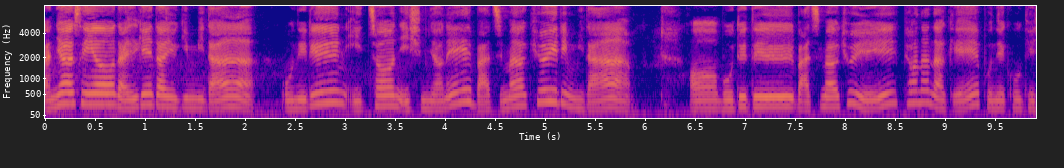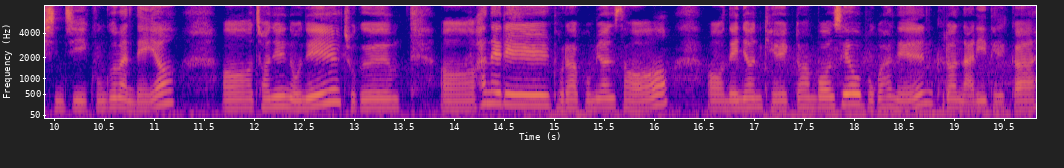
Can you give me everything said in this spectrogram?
안녕하세요. 날개다육입니다. 오늘은 2020년의 마지막 휴일입니다. 어, 모두들 마지막 휴일 편안하게 보내고 계신지 궁금한데요. 어, 저는 오늘 조금 어, 한 해를 돌아보면서 어, 내년 계획도 한번 세워보고 하는 그런 날이 될까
